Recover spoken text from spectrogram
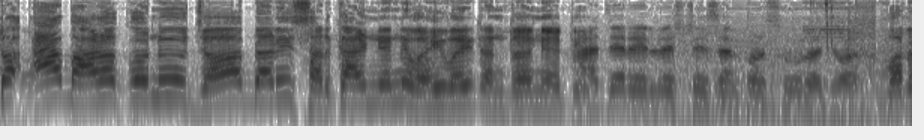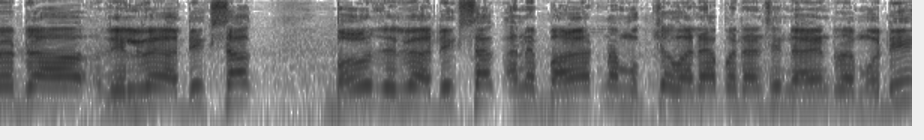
તો આ બાળકોની જવાબદારી સરકારની અને વહીવટી તંત્રની હતી. આજે રેલવે સ્ટેશન પર શું રજૂઆત? વડોદરા રેલવે અધિક્ષક ભરૂચ રેલવે અધિક્ષક અને ભારતના મુખ્ય વડાપ્રધાન શ્રી નરેન્દ્ર મોદી,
